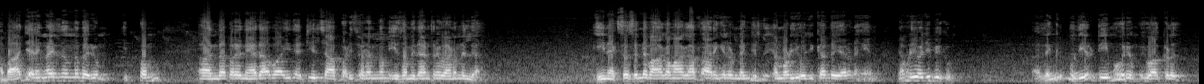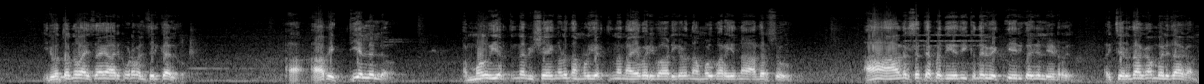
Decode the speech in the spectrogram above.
അപ്പൊ ആ ജനങ്ങളിൽ നിന്ന് വരും. ഇപ്പം എന്താ പറയാ നേതാവായി നെറ്റിയിൽ ചാപ്പടിച്ചണമെന്നും ഈ സംവിധാനത്തിന് വേണമെന്നില്ല ഈ നെക്സസിന്റെ ഭാഗമാകാത്ത ആരെങ്കിലും ഉണ്ടെങ്കിൽ നമ്മൾ യോജിക്കാൻ തയ്യാറാണെങ്കിൽ നമ്മൾ യോജിപ്പിക്കും. അല്ലെങ്കിൽ പുതിയൊരു ടീം വരും യുവാക്കൾ. ഇരുപത്തൊന്ന് വയസ്സായ ആർക്കും കൂടെ മത്സരിക്കാമല്ലോ. ആ- ആ വ്യക്തിയല്ലല്ലോ. നമ്മൾ ഉയർത്തുന്ന വിഷയങ്ങളും നമ്മൾ ഉയർത്തുന്ന നയപരിപാടികളും നമ്മൾ പറയുന്ന ആദർശവും. ആ ആദർശത്തെ പ്രതിനിധിക്കുന്ന ഒരു വ്യക്തിയായിരിക്കും അതിന്റെ ലീഡർ അത് ചെറുതാകാം വലുതാകാം.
